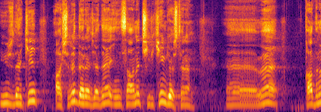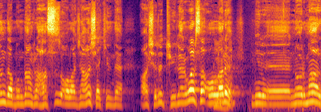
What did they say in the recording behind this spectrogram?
yüzdeki aşırı derecede insanı çirkin gösteren e, ve kadının da bundan rahatsız olacağı şekilde aşırı tüyler varsa onları bir e, normal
